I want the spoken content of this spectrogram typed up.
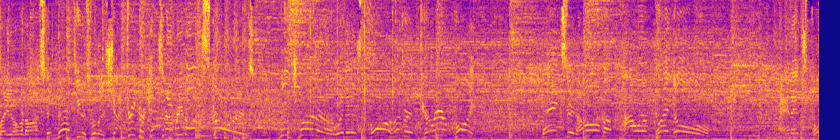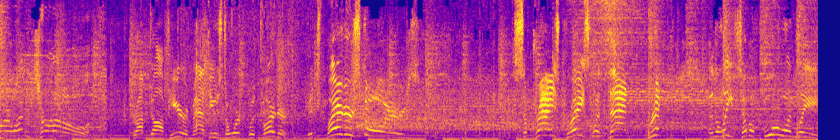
Played over to Auston Matthews with a shot. Driedger kicks it out, rebound, scores! Mitch Marner with his 400th career point. Banks it home, Dropped off here, Matthews to work with Marner. Mitch Marner scores! Surprise Greiss with that rip, and the Leafs have a 4-1 lead.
